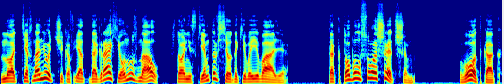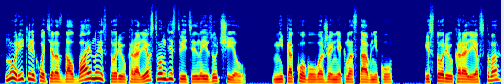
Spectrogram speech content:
Но от технолетчиков и от Даграхи он узнал, что они с кем-то все-таки воевали. Так кто был сумасшедшим? Вот как. Ну, Рикель хоть и раздолбай, но историю королевства он действительно изучил. Никакого уважения к наставнику. Историю королевства?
